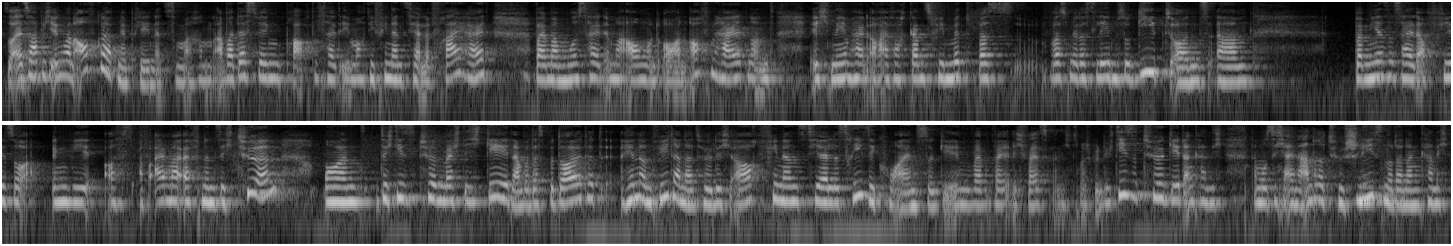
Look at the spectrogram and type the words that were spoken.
So, also habe ich irgendwann aufgehört, mir Pläne zu machen. Aber deswegen braucht es halt eben auch die finanzielle Freiheit, weil man muss halt immer Augen und Ohren offen halten und ich nehme halt auch einfach ganz viel mit, was, was mir das Leben so gibt. Und ähm, bei mir ist es halt auch viel so irgendwie aus, auf einmal öffnen sich Türen und durch diese Türen möchte ich gehen, aber das bedeutet hin und wieder natürlich auch finanzielles Risiko einzugehen, weil, weil ich weiß, wenn ich zum Beispiel durch diese Tür gehe, dann kann ich, dann muss ich eine andere Tür schließen mhm. oder dann kann ich,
